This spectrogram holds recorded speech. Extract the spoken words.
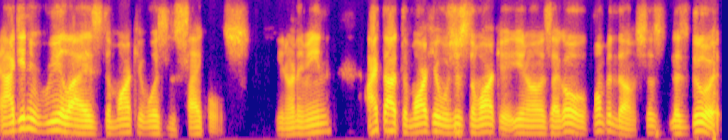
And I didn't realize the market was in cycles. You know what I mean? I thought the market was just the market. You know, it's like, oh, pump and dumps, let's, let's do it.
